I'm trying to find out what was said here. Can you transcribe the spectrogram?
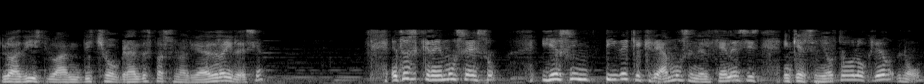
lo, ha lo han dicho grandes personalidades de la iglesia. Entonces creemos eso y eso impide que creamos en el Génesis en que el Señor todo lo creó. No,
